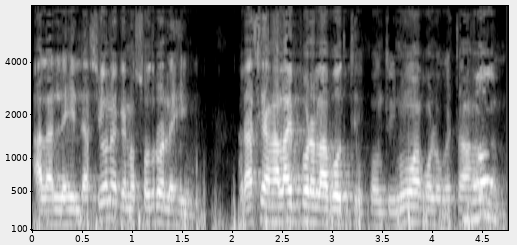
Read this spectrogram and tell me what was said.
a las legislaciones que nosotros elegimos. Gracias, Alain, por el aporte. Continúa con lo que estabas hablando.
